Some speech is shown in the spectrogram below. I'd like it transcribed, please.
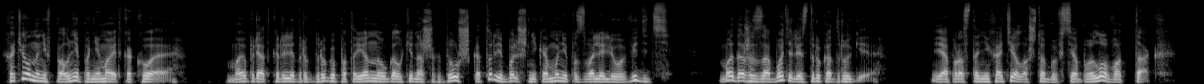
хотя он и не вполне понимает, какое. Мы приоткрыли друг другу потаённые уголки наших душ, которые больше никому не позволяли увидеть. Мы даже заботились друг о друге. Я просто не хотела, чтобы всё было вот так.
